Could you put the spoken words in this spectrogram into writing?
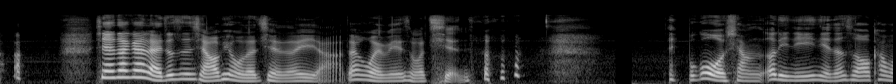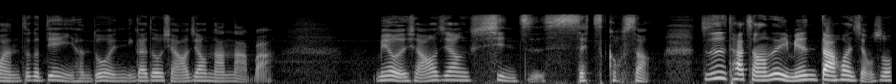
现在大概来就是想要骗我的钱而已啊，但我也没什么钱。哎，不过我想，二零零一年那时候看完这个电影，很多人应该都想要叫娜娜吧？没有人想要这样性子 set go 上，只是他常常在里面大幻想说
